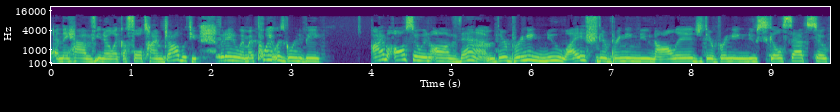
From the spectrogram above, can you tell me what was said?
and they have you know like a full time job with you. But anyway, my point was going to be I'm also in awe of them. They're bringing new life. They're bringing new knowledge. They're bringing new skill sets. So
